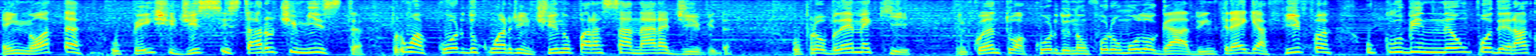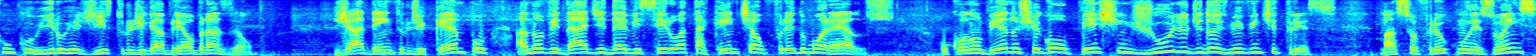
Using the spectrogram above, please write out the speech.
Em nota, o Peixe diz estar otimista por um acordo com o argentino para sanar a dívida. O problema é que, enquanto o acordo não for homologado e entregue à FIFA, o clube não poderá concluir o registro de Gabriel Brazão. Já dentro de campo, a novidade deve ser o atacante Alfredo Morelos. O colombiano chegou ao Peixe em julho de 2023, mas sofreu com lesões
